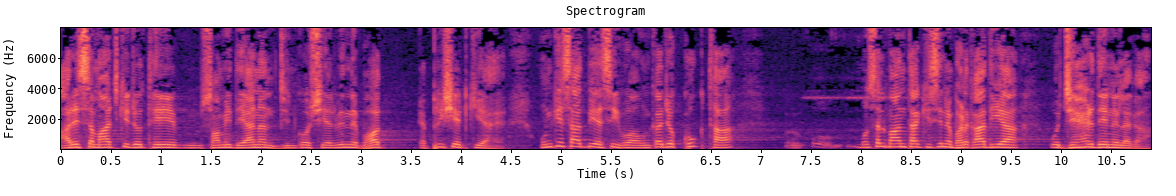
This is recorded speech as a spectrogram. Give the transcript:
आर्य समाज के जो थे स्वामी दयानंद, जिनको शेरविंद ने बहुत अप्रिशिएट किया है, उनके साथ भी ऐसी हुआ। उनका जो कुक था, मुसलमान था, किसी ने भड़का दिया, वो जहर देने लगा।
